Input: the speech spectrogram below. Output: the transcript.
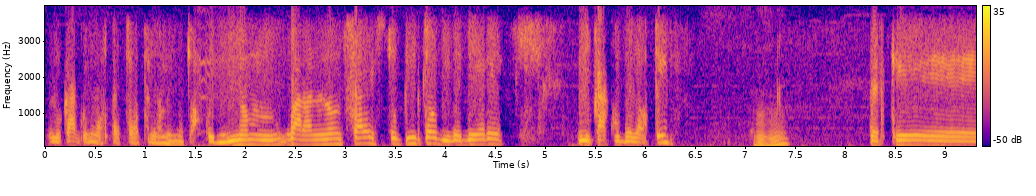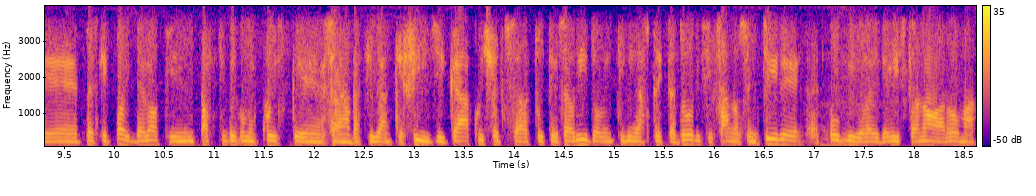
Lukaku me l'aspetto dal primo minuto. Quindi non, guarda, non sarei stupito di vedere Lukaku Belotti Mhm. Perché, perché poi Belotti in partite come queste sarà una partita anche fisica, qui c'è sarà tutto esaurito, 20.000 spettatori si fanno sentire, il pubblico l'avete visto no, a Roma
